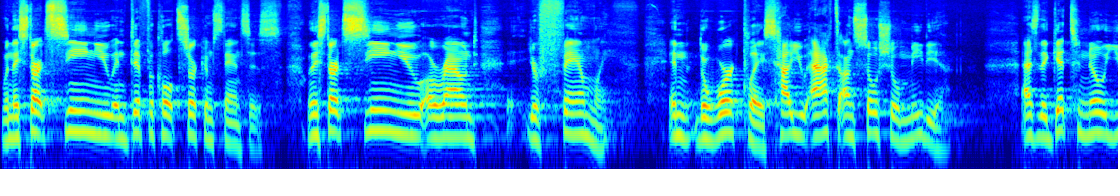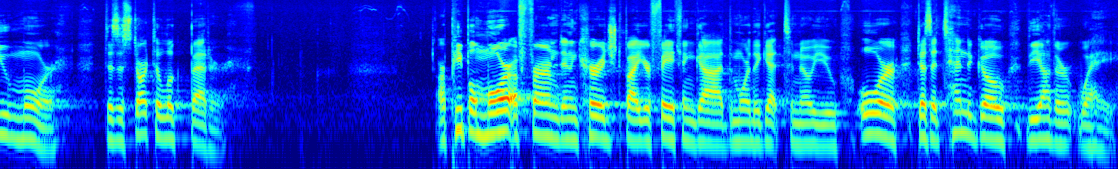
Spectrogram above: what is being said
when they start seeing you in difficult circumstances, when they start seeing you around your family, in the workplace, how you act on social media, as they get to know you more, does it start to look better? Are people more affirmed and encouraged by your faith in God the more they get to know you? Or does it tend to go the other way?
